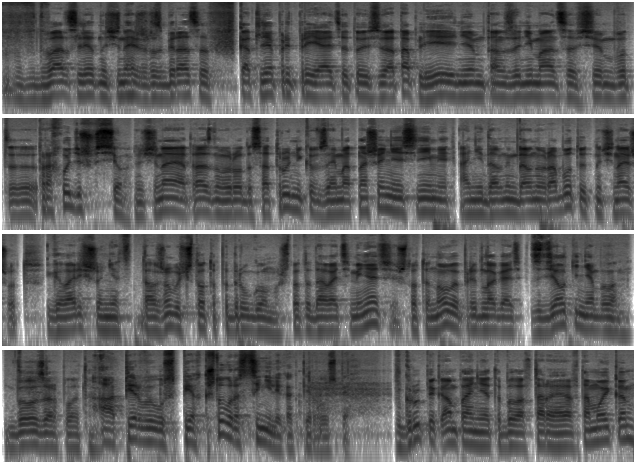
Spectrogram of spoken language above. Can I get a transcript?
в 20 лет начинаешь разбираться в котле предприятия, то есть отоплением там заниматься, всем, вот э, проходишь все, начиная от разного рода сотрудников, взаимоотношения с ними, они давным-давно работают, начинаешь вот говорить, что нет, должно быть что-то по-другому, что-то давайте менять, что-то новое предлагать. Сделки не было, была зарплата. А первый успех, что вы расценили как первый успех? В группе компании это была вторая автомойка.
